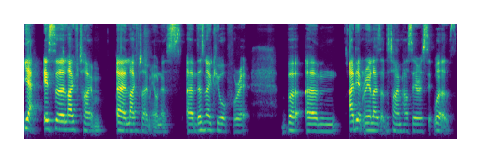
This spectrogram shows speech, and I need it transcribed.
Yeah, it's a lifetime uh, lifetime illness. Um, there's no cure for it, but um, I didn't realize at the time how serious it was.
